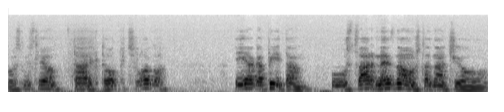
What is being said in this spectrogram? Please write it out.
osmislio, Tarik Topić logo. I ja ga pitam, u stvari ne znam on šta znači ovo.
